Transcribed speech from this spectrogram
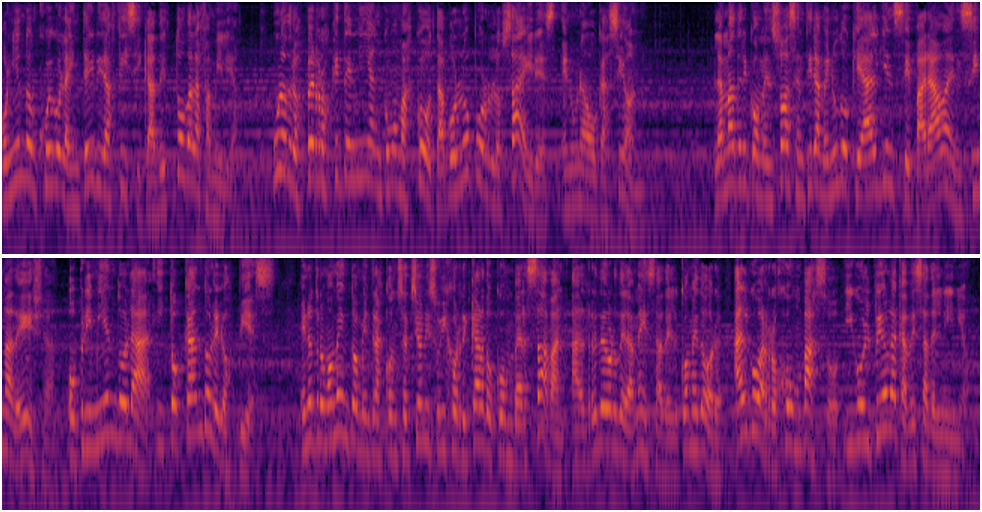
poniendo en juego la integridad física de toda la familia. Uno de los perros que tenían como mascota voló por los aires en una ocasión. La madre comenzó a sentir a menudo que alguien se paraba encima de ella, oprimiéndola y tocándole los pies. En otro momento, mientras Concepción y su hijo Ricardo conversaban alrededor de la mesa del comedor, algo arrojó un vaso y golpeó la cabeza del niño.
